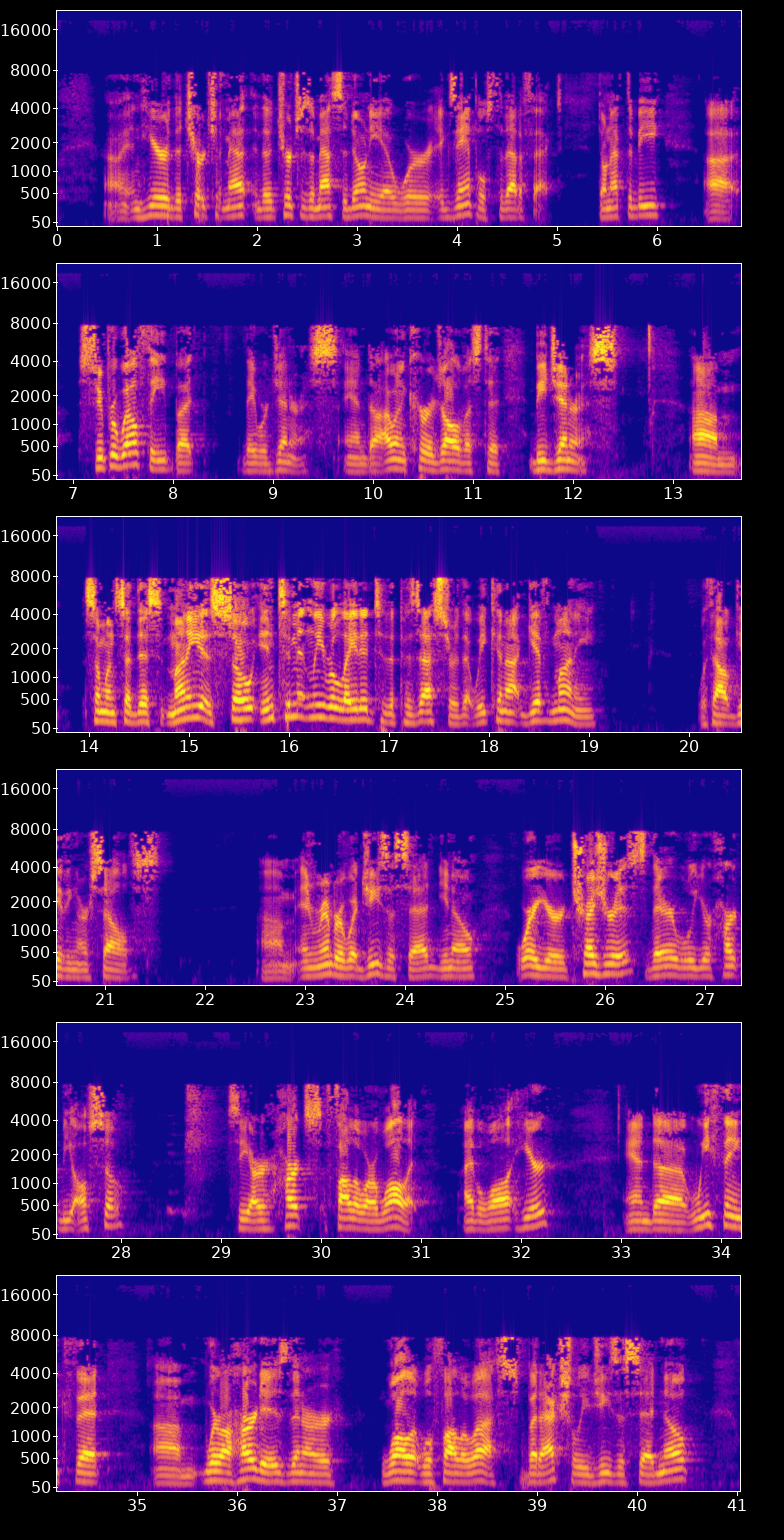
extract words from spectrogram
uh, and here the church Ma- the churches of Macedonia were examples to that effect. Don't have to be uh, super wealthy, but they were generous, and uh, I would encourage all of us to be generous. Um, someone said this: money is so intimately related to the possessor that we cannot give money without giving ourselves. Um, and remember what Jesus said, you know, where your treasure is, there will your heart be also. See, our hearts follow our wallet. I have a wallet here, and uh, we think that um, where our heart is, then our wallet will follow us. But actually, Jesus said, no,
